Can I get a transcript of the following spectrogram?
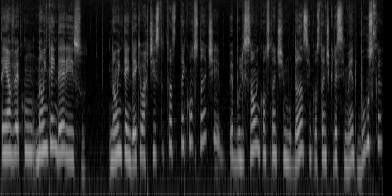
tem a ver com não entender isso. Não entender que o artista está em constante ebulição, em constante mudança, em constante crescimento, busca.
